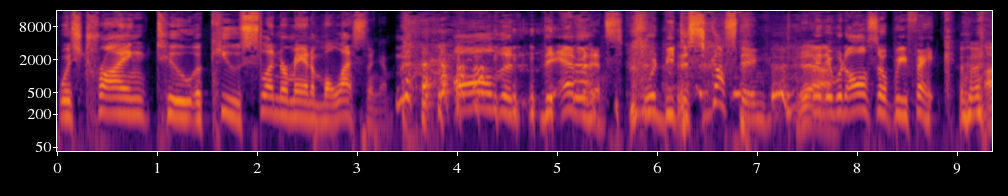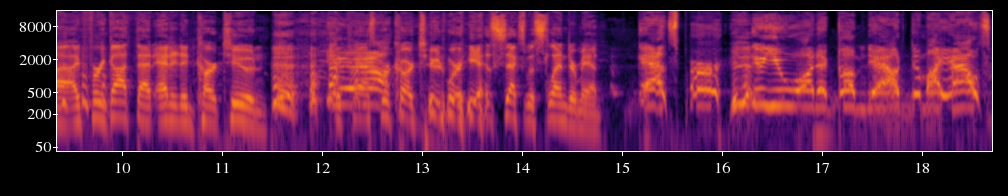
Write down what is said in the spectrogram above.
was trying to accuse Slenderman of molesting him. All the the evidence would be disgusting but it would also be fake. I, I forgot that edited cartoon, the Casper cartoon where he has sex with Slender Man. Casper, do you want to come down to my house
